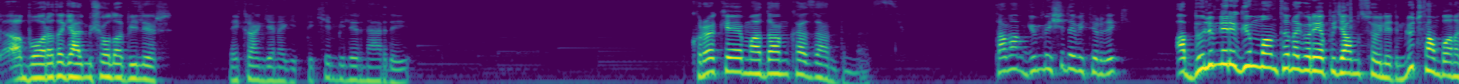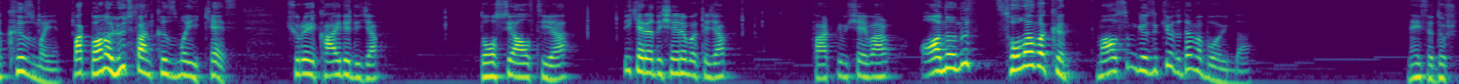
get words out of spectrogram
Ya bu arada gelmiş olabilir. Ekran gene gitti. Kim bilir nerede. Kroke madam kazandınız. Tamam gün 5'i de bitirdik. Abi bölümleri gün mantığına göre yapacağımı söyledim. Lütfen bana kızmayın. Bak bana lütfen kızmayı kes. Şurayı kaydedeceğim. Dosya 6'ya. Bir kere dışarı bakacağım. Farklı bir şey var. Ananız sola bakın. Masum gözüküyordu değil mi bu oyunda? Neyse dur.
